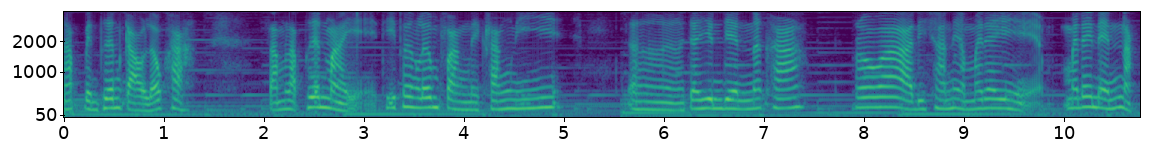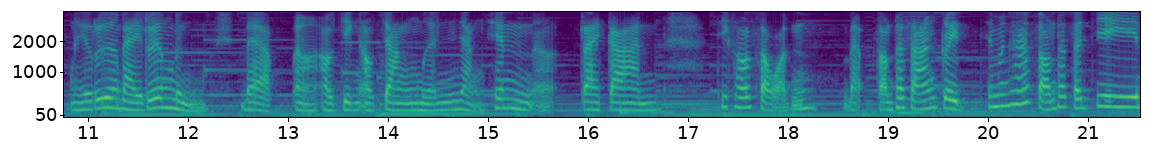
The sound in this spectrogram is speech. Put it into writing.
นับเป็นเพื่อนเก่าแล้วค่ะสำหรับเพื่อนใหม่ที่เพิ่งเริ่มฟังในครั้งนี้จะเย็นๆนะคะ เพราะว่าดิฉันเนี่ยไม่ได้ไม่ได้เน้นหนักในเรื่องใดเรื่องหนึ่ง แบบเออเอาจริงเอาจังเหมือนอย่างเช่นรายการที่เขาสอนแบบสอนภาษาอังกฤษใช่ไหมคะสอนภาษาจีน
